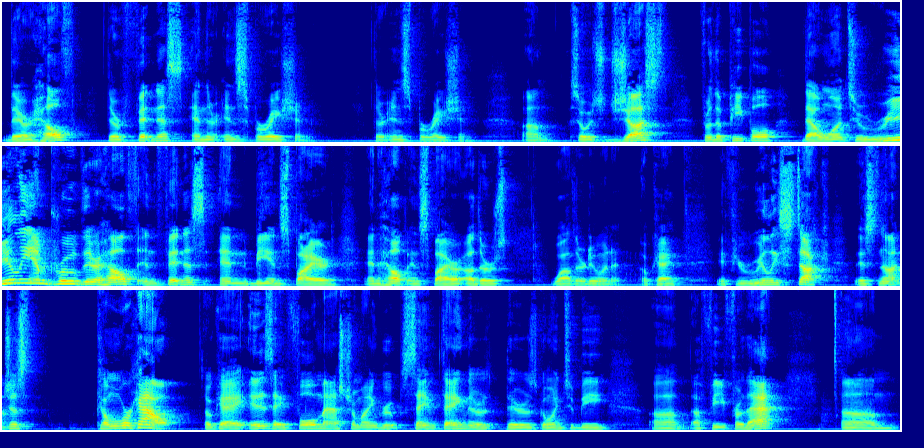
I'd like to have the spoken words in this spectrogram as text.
their health, their fitness, and their inspiration. Their inspiration. Um, so it's just for the people that want to really improve their health and fitness and be inspired and help inspire others while they're doing it. Okay. If you're really stuck, it's not just come work out. Okay. It is a full mastermind group. Same thing. There, there's going to be um, a fee for that. Um,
